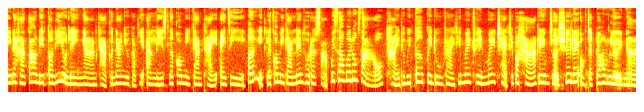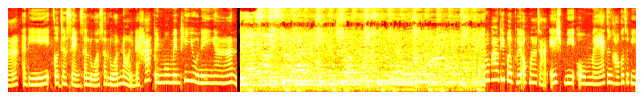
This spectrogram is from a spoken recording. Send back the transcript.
นี้นะคะ เต้าลิศตอนที่อยู่ในงานค่ะ ก็นั่งอยู่กับพี่อลิส แล้วก็มีการถ่ายไอจีเอ้ย แล้วก็มีการเล่นโทรศัพท์ ไม่ทราบว่าลูกสาวถ่ายทวิตเตอร์ไปดูใครที่ไม่เทรนไม่แท็กใช่ปะคะเตรียมจดชื่อไล่ออกจากด้อมเลยนะ อันนี้ก็จะแสงสลัวสลัวหน่อยนะคะ เป็นโมเมนต์ที่อยู่ในงาน ภาพที่เปิดเผยออกมาจาก HBO Max ซึ่งเขาก็จะมี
